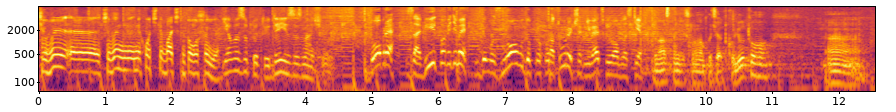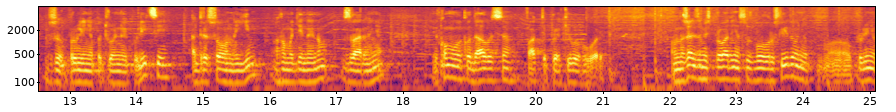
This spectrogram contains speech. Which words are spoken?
чи ви, е, чи ви не, не хочете бачити того, що є? Я вас запитую, де є зазначено? Добре, за відповідями йдемо знову до прокуратури Чернівецької області. До нас надійшло на початку лютого е, з управління патрульної поліції, адресоване їм, громадянинам, звернення, в якому викладалися факти, про які ви говорите. На жаль, замість проведення службового розслідування е, управління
